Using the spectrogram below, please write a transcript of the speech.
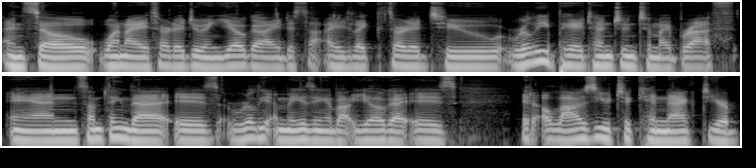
And so when I started doing yoga, I just I like started to really pay attention to my breath. And something that is really amazing about yoga is it allows you to connect your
